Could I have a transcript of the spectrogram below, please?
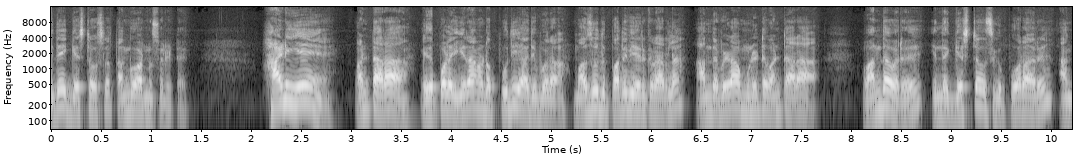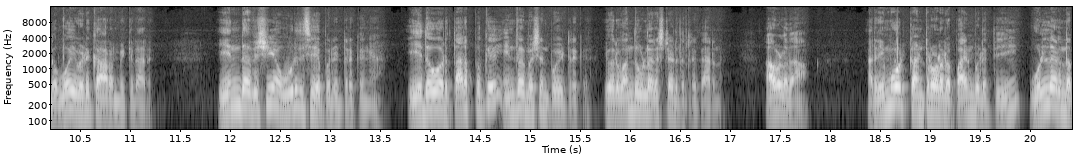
இதே கெஸ்ட் ஹவுஸில் தங்குவார்னு சொல்லிட்டு. ஹனியே வந்துட்டாரா? இது போல் ஈரானோட புதிய அதிபராக மசூத் பதவி இருக்கிறார்ல அந்த விழா முன்னிட்டு வந்துட்டாரா? வந்தவர் இந்த கெஸ்ட் ஹவுஸுக்கு போகிறாரு அங்கே ஓய்வெடுக்க ஆரம்பிக்கிறாரு. இந்த விஷயம் உறுதி செய்யப்பட்டு இருக்குங்க. ஏதோ ஒரு தரப்புக்கு இன்ஃபர்மேஷன் போயிட்டுருக்கு. இவர் வந்து உள்ள ரெஸ்ட் எடுத்துகிட்டு இருக்காருன்னு. அவ்வளோதான் ரிமோட் கண்ட்ரோலரை பயன்படுத்தி உள்ளே இருந்த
